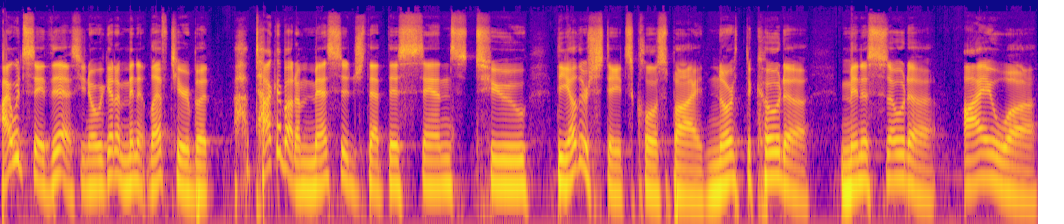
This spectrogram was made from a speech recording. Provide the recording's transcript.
I would say this you know, we got a minute left here, but talk about a message that this sends to the other states close by North Dakota, Minnesota, Iowa.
